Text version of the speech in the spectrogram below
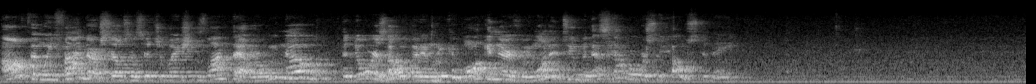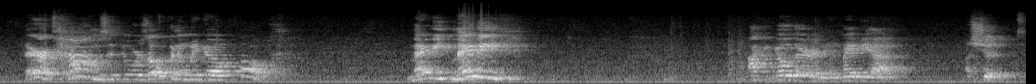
Often we find ourselves in situations like that where we know the door is open and we could walk in there if we wanted to, but that's not where we're supposed to be. There are times that doors open and we go, oh, maybe, maybe I could go there and maybe I, I shouldn't.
